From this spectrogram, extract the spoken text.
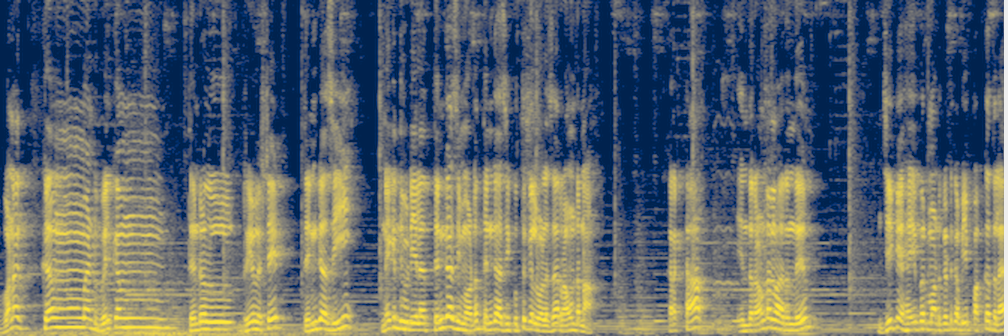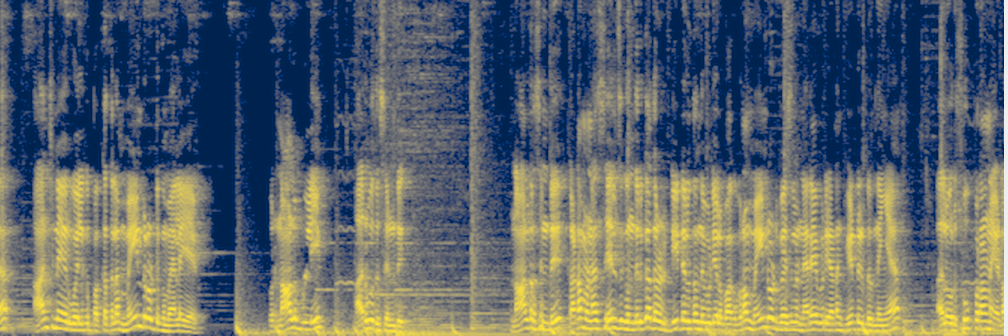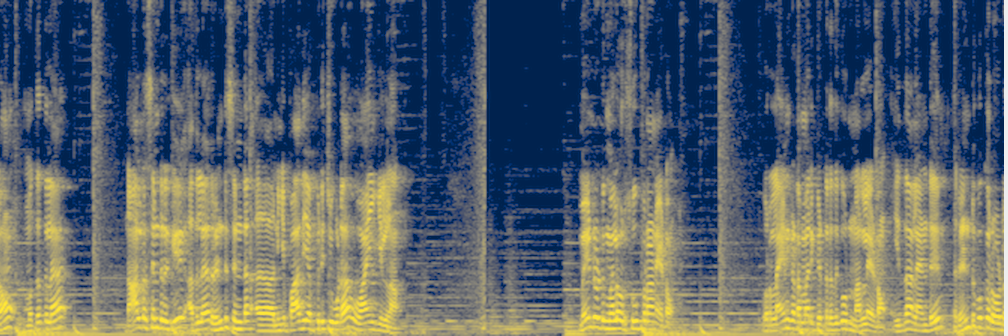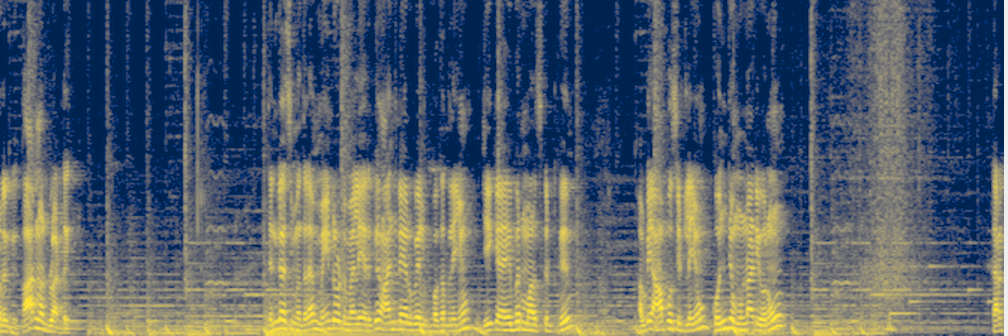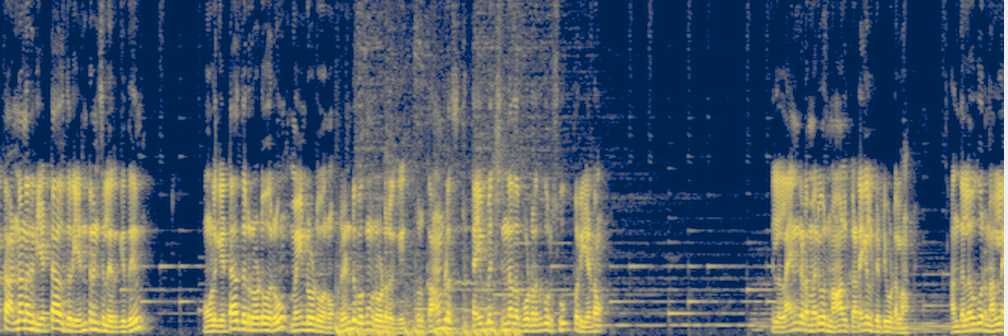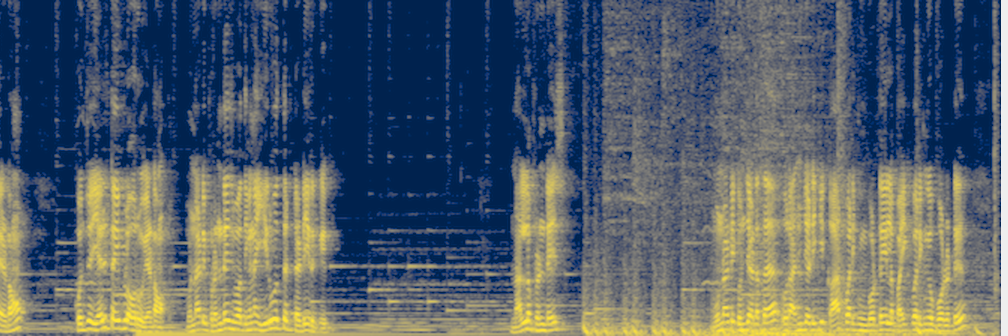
வணக்கம் and welcome Thendral real estate Tenkasi. இன்னைக்கு இந்த வீடியோவில் தென்காசி மாவட்டம் தென்காசி குத்துக்கல் வலச ரவுண்டனா கரெக்டாக இந்த ரவுண்டனா இருந்து ஜிகே ஹைப்பர் மார்க்கெட்டுக்கு அப்படியே பக்கத்தில் ஆஞ்சநேயர் கோயிலுக்கு பக்கத்தில் மெயின் ரோட்டுக்கு மேலேயே ஒரு நாலு புள்ளி அறுபது சென்ட் நாலரை சென்ட் கடமனை சேல்ஸுக்கு வந்திருக்கு. அதோட டீட்டெயில் தான் இந்த வீடியோவில் பார்க்க போகிறோம் மெயின் ரோடு பேஸில் நிறைய பேர் இடம் கேட்டுக்கிட்டு இருந்தீங்க. அதில் ஒரு சூப்பரான இடம். மொத்தத்தில் நாலரை சென்ட் இருக்குது அதில் ரெண்டு சென்ட்டை நீங்கள் பாதியாக பிரித்து கூட வாங்கிக்கலாம். மெயின் ரோட்டுக்கு மேலே ஒரு சூப்பரான இடம். ஒரு லைன் கடை மாதிரி கட்டுறதுக்கு ஒரு நல்ல இடம். இதுதான் லேண்டு ரெண்டு பக்கம் ரோடு இருக்குது corner plot Tenkasi Madurai main road மேலேயே இருக்குது ஆஞ்சநேயர் கோயிலுக்கு பக்கத்துலேயும் ஜிகே ஹைபர் மார்க்கெட்டுக்கு அப்படியே ஆப்போசிட்லேயும் கொஞ்சம் முன்னாடி வரும். கரெக்டாக அண்ணா நகர் எட்டாவது தெரு என்ட்ரன்ஸில் இருக்குது. உங்களுக்கு எட்டாவது தெரு ரோடு வரும் மெயின் ரோடு வரும். ரெண்டு பக்கம் ரோடு இருக்குது ஒரு காம்ப்ளெக்ஸ் டைப்பில் சின்னதை போடுறதுக்கு ஒரு சூப்பர் இடம். இல்லை லைன் கடை மாதிரி ஒரு நாலு கடைகள் கட்டி விடலாம். அந்தளவுக்கு ஒரு நல்ல இடம். கொஞ்சம் எல் டைப்பில் வரும் இடம். முன்னாடி ஃப்ரண்டேஜ் பார்த்தீங்கன்னா இருபத்தெட்டு அடி இருக்குது நல்ல ஃப்ரண்டேஜ் முன்னாடி கொஞ்சம் இடத்த ஒரு அஞ்சு அடிக்கு கார் பார்க்கிங் போட்டு இல்லை பைக் பார்க்கிங்கோ போட்டுட்டு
